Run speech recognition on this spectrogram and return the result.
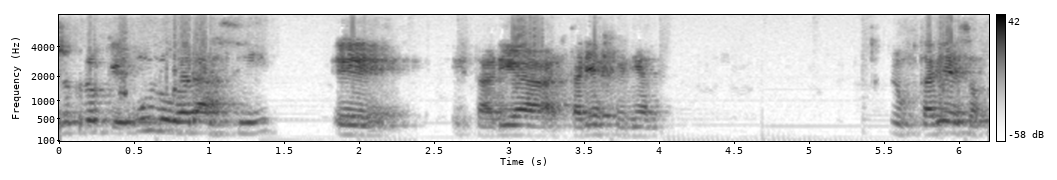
yo creo que un lugar así eh, estaría, estaría genial. Me gustaría eso.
